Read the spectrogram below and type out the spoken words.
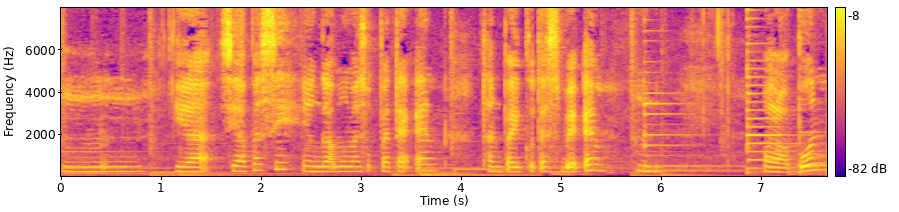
hmm, ya siapa sih yang gak mau masuk PTN tanpa ikut SBM walaupun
